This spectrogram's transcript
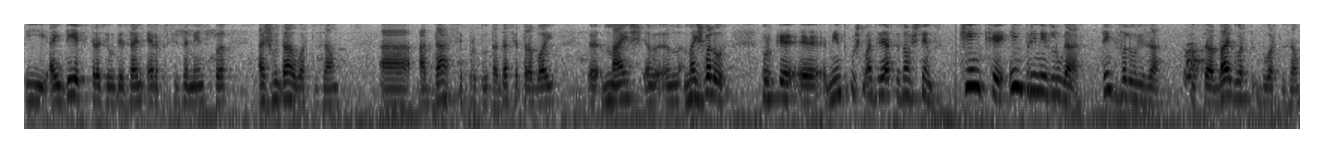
e a ideia de trazer o design era precisamente para ajudar o artesão a, a dar esse produto, a dar esse trabalho uh, mais, uh, mais valor. Porque, uh, mesmo costumo dizer artesãos sempre, quem que, em primeiro lugar, tem que valorizar o trabalho do, art, do artesão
